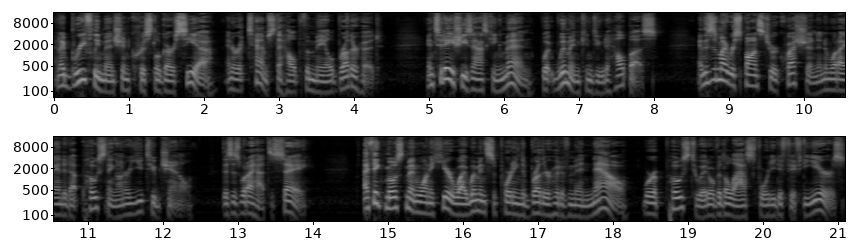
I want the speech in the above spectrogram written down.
and I briefly mentioned Crystal Garcia and her attempts to help the male brotherhood. And today she's asking men what women can do to help us. And this is my response to her question and what I ended up posting on her YouTube channel. This is what I had to say. I think most men want to hear why women supporting the Brotherhood of Men now were opposed to it over the last 40 to 50 years.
